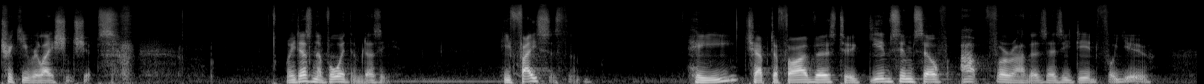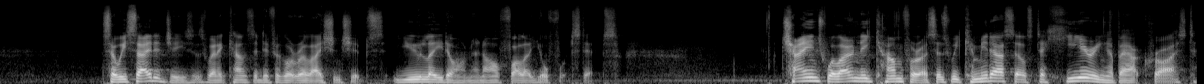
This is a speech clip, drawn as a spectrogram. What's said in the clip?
tricky relationships. Well, he doesn't avoid them, does he? He faces them. He, chapter 5, verse 2, gives himself up for others as he did for you. So we say to Jesus when it comes to difficult relationships, You lead on and I'll follow your footsteps. Change will only come for us as we commit ourselves to hearing about Christ,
